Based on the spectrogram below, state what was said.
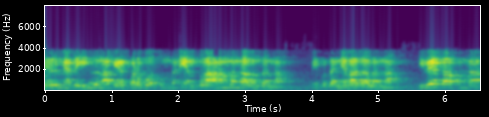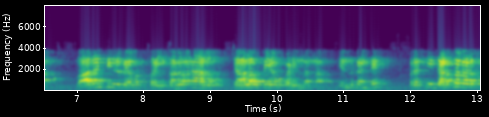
పేరు మీద ఇల్లు నాకు ఏర్పడబోతుందని ఎంతో ఆనందంగా ఉందన్నా. మీకు ధన్యవాదాలన్నా. ఇవే కాకుండా వాలంటీర్ వ్యవస్థ ఈ కరోనాలో చాలా ఉపయోగపడిందన్న. ఎందుకంటే ప్రతి గడప గడప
